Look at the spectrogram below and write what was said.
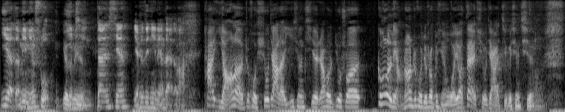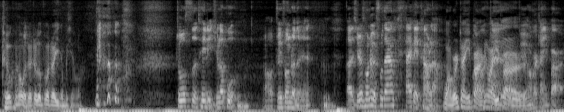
叶的命名术，一夜的命名品丹仙，也是最近连载的吧？他阳了之后休假了一星期，然后又说更了两章之后就说不行，我要再休假几个星期，很有可能我觉得这个作者已经不行了。周四推理俱乐部，然后追风筝的人，呃，其实从这个书单大家可以看出来啊，网文占一半，另外一半对，网文占一半儿，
